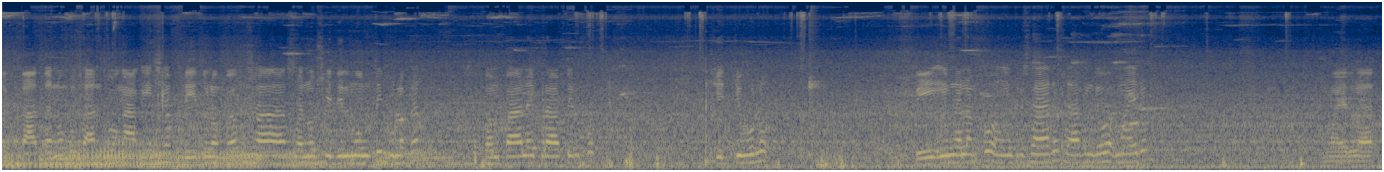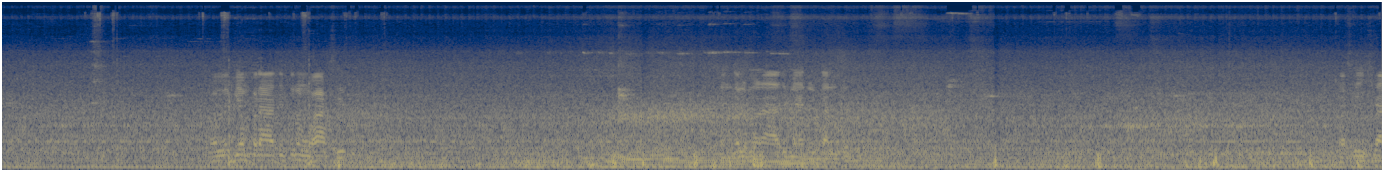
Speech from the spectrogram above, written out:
nagtatanong kung saan po ang aking shop. Dito lang po ako sa San Jose del Monte, Bulacan. Sa Pampalay proper po. Sitio Hulo. PM na lang po ang interesado sa aking gawa mga idol. Mga idol at lalagyan pa natin ito ng washer. Tanggal mo natin mga idol kanto. Pasensya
